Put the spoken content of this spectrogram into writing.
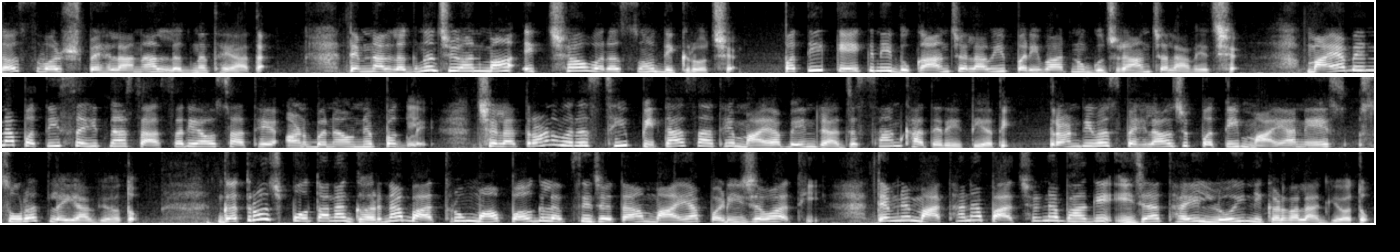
દસ વર્ષ પહેલાના લગ્ન થયા હતા. તેમના લગ્ન જીવનમાં એક છ વર્ષનો દીકરો છે. પતિ કેકની દુકાન ચલાવી પરિવારનું ગુજરાન ચલાવે છે. માયાબેનના પતિ સહિતના સાસરિયાઓ સાથે અણબનાવને પગલે છેલ્લા ત્રણ વર્ષથી પિતા સાથે માયાબેન રાજસ્થાન ખાતે રહેતી હતી. ત્રણ દિવસ પહેલા જ પતિ માયાને સુરત લઈ આવ્યો હતો. ગતરોજ પોતાના ઘરના બાથરૂમમાં પગ લપસી જતા માયા પડી જવાથી તેમને માથાના પાછળના ભાગે ઈજા થઈ લોહી નીકળવા લાગ્યો હતો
